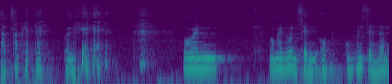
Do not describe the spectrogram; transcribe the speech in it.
จัดซะเผ็ดเลยเบิ้งโมเมนโมเมนวุ้นเส้นอบอบวุ้นเส้นนั่น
